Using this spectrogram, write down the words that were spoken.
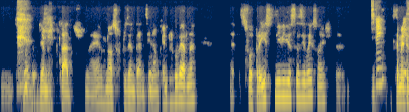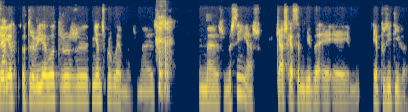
Se nós elegemos deputados, não é? os nossos representantes, e não quem nos governa, se for para isso, divide-se as eleições. Sim, também traria, eu traria outros 500 eh, problemas, mas, mas, mas sim, acho que, acho que essa medida é, é, é positiva.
